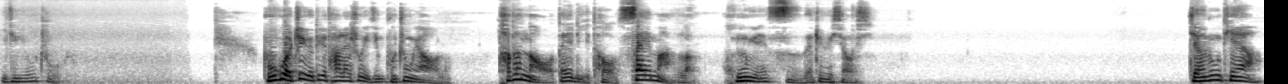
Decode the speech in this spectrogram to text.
已经有主了。不过这个对他来说已经不重要了，他的脑袋里头塞满了宏源死的这个消息。蒋中天啊，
